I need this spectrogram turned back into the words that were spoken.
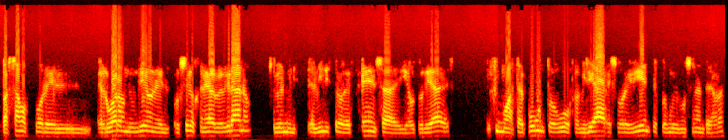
pasamos por el, lugar donde hundieron el crucero General Belgrano, subió el, el ministro de Defensa y autoridades fuimos hasta el punto, hubo familiares, sobrevivientes, fue muy emocionante, la verdad.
